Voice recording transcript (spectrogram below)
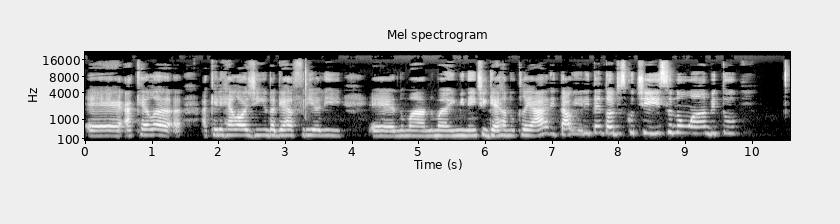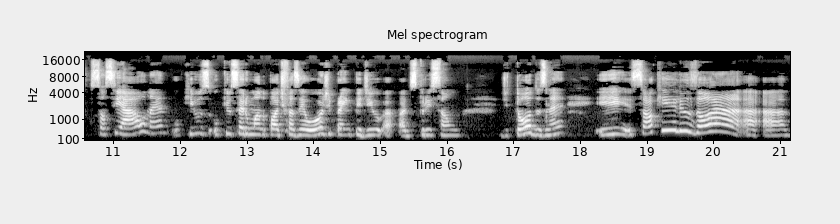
é, aquela, aquele reloginho da Guerra Fria ali é, numa, numa iminente guerra nuclear e tal, e ele tentou discutir isso num âmbito social, né? O que, os, o que o ser humano pode fazer hoje para impedir a, a, destruição de todos, né? E só que ele usou a, a, a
